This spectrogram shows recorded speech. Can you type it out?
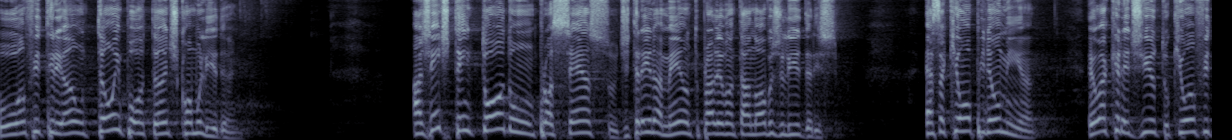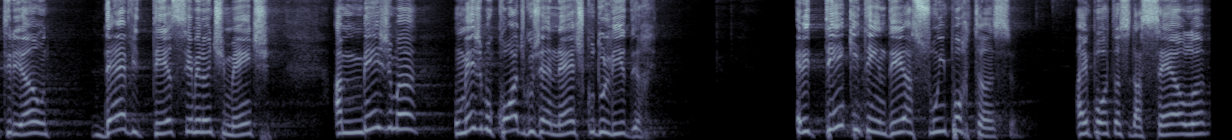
o anfitrião tão importante como líder. A gente tem todo um processo de treinamento para levantar novos líderes. Essa aqui é uma opinião minha. Eu acredito que o anfitrião deve ter semelhantemente a mesma o mesmo código genético do líder. Ele tem que entender a sua importância, a importância da célula,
